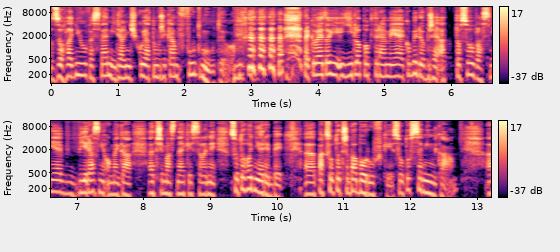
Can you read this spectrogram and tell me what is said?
zohledňuji ve svém jídelníčku, já tomu říkám food mood, jo. Takové to jídlo, po kterém je jakoby dobře a to jsou vlastně výrazně omega 3 masné kyseliny. Jsou to hodně ryby, uh, pak jsou to třeba borůvky, jsou to semínka, uh,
